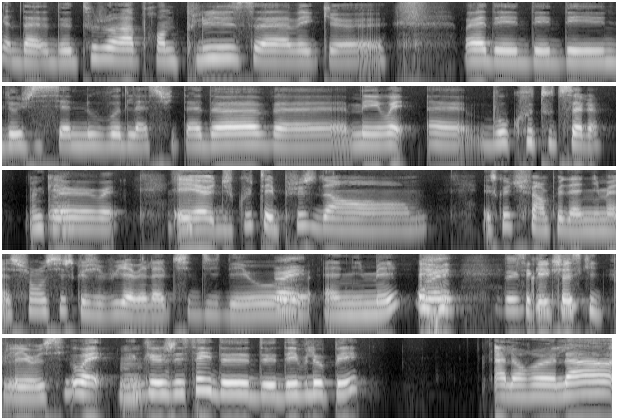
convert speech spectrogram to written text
de, de toujours apprendre plus avec euh, voilà des, des, des logiciels nouveaux de la suite Adobe. euh, mais ouais, euh, beaucoup toute seule. Ok. Ouais. Et euh, du coup, t'es plus dans. Est-ce que tu fais un peu d'animation aussi? Parce que j'ai vu, il y avait la petite vidéo euh, animée. Ouais, C'est quelque chose qui te plaît aussi? Ouais, Mhm. que j'essaye de, de développer. Alors euh, là,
